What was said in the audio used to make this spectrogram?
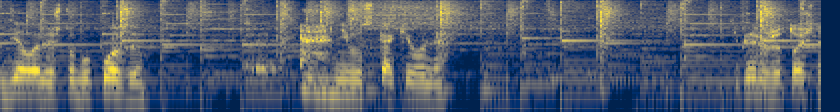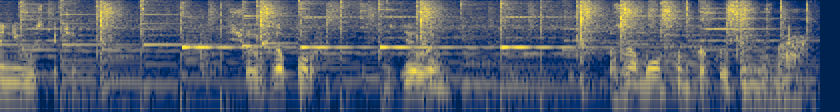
делали, чтобы козы э, не выскакивали. Теперь уже точно не выскочат. Еще запор сделаем. Замок там какой-то, не знаю.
